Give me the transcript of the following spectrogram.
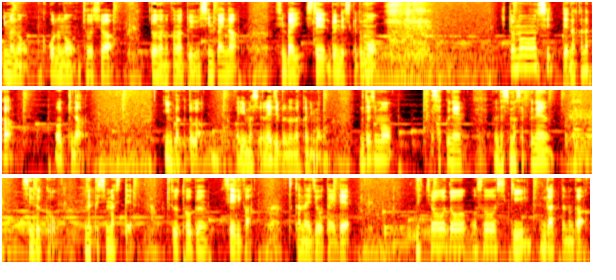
今の心の調子はどうなのかなという心配な心配してるんですけども人の死ってなかなか大きなインパクトがありますよね自分の中にも。私も昨年私も昨年親族を亡くしましてちょっと当分整理がつかない状態ででちょうどお葬式があったのが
